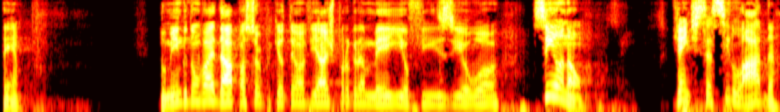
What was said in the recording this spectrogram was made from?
tempo. Domingo não vai dar, pastor, porque eu tenho uma viagem, programei e eu fiz e eu. Sim ou não? Gente, isso é cilada.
